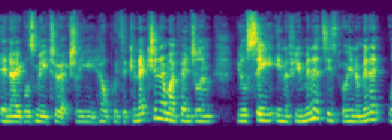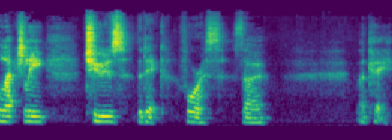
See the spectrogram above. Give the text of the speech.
enables me to actually help with the connection and my pendulum you'll see in a few minutes is or in a minute will actually choose the deck for us so okay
